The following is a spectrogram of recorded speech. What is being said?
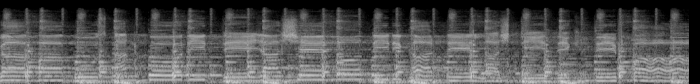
দারোগা বাবু স্নান করিতে আসে নদীর ঘাটে লাশটি দেখতে পায়।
